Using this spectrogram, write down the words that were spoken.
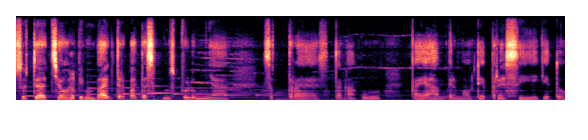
sudah jauh lebih membaik daripada sebelum sebelumnya stres dan aku kayak hampir mau depresi gitu.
